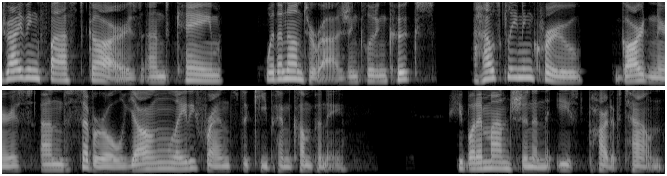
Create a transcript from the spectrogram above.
driving fast cars, and came with an entourage including cooks, a house cleaning crew, gardeners, and several young lady friends to keep him company. He bought a mansion in the east part of town.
